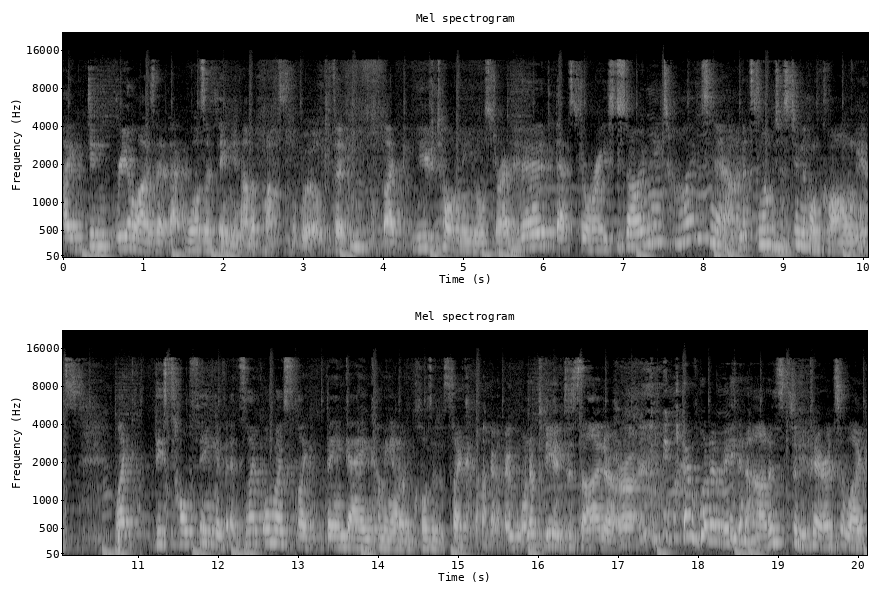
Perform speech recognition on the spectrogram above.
I didn't realise that that was a thing in other parts of the world. That, like, you've told me your story. I've heard that story so many times now, and it's not just in Hong Kong. It's like this whole thing of it's like almost like being gay and coming out of the closet. It's like I, I want to be a designer, or I, I want to be an artist, and parents are like,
